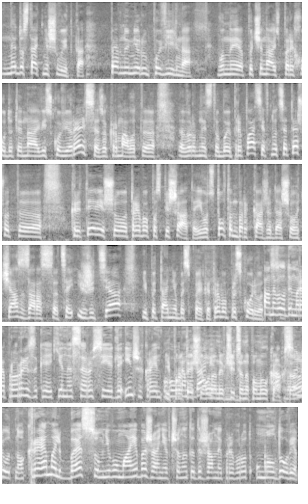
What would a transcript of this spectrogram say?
недостатньо швидко. Певною мірою повільно вони починають переходити на військові рельси, зокрема, от е, виробництво боєприпасів. Ну це теж от е, критерій, що треба поспішати. І от Столтенберг каже, да, що час зараз це і життя, і питання безпеки. Треба прискорюватися. Пане Володимире, про ризики, які несе Росія для інших країн, І про те, що далі. вона не вчиться на помилках. так? Абсолютно, Кремль без сумніву має бажання вчинити державний переворот у Молдові.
